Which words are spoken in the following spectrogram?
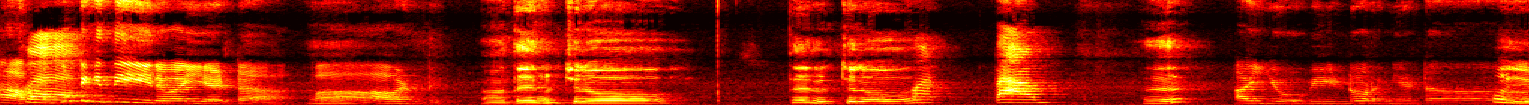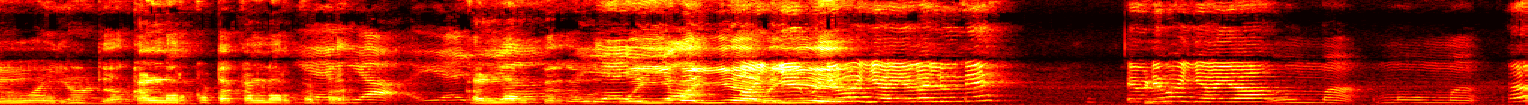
ആ അപ്പൊ കുട്ടിക്ക് പാവണ്ട്. ആ അയ്യോ വീണ്ടും ഉറങ്ങിയേട്ടാ. അയ്യോ. കള്ളോർക്കട്ട കള്ളോർക്കട്ട. വയ്യ വയ്യ വയ്യ, വയ്യ എവിടെ വയ്യായ കല്ലൂന്? എവിടെ വയ്യായ? ഏ?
